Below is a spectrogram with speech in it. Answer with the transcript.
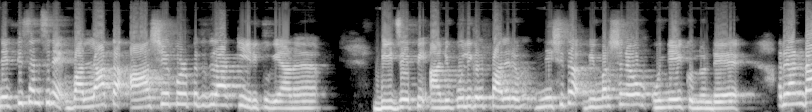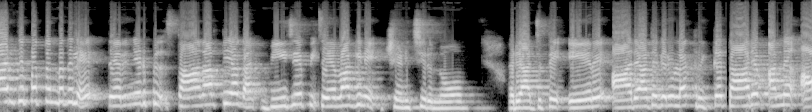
നെറ്റിസൻസിനെ വല്ലാത്ത ആശയക്കുഴപ്പത്തിലാക്കിയിരിക്കുകയാണ്. ബി ജെ പി അനുകൂലികൾ പലരും നിശിത വിമർശനവും ഉന്നയിക്കുന്നുണ്ട്. രണ്ടായിരത്തി പത്തൊൻപതിലെ തെരഞ്ഞെടുപ്പിൽ സ്ഥാനാർത്ഥിയാകാൻ ബി ജെ പി സേവാഗിനെ ക്ഷണിച്ചിരുന്നു. രാജ്യത്തെ ഏറെ ആരാധകരുള്ള ക്രിക്കറ്റ് താരം അന്ന് ആ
